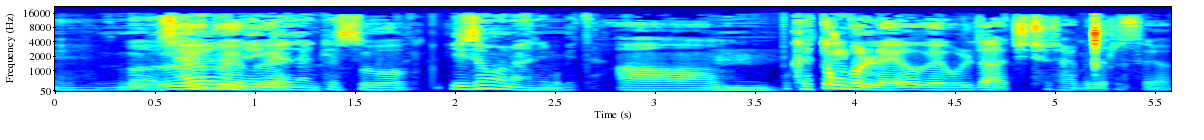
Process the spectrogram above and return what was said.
음, 뭐 왜, 사연은 왜, 왜? 얘기하지 않겠습니다. 뭐. 이성은 아닙니다. 아, 음. 개똥벌레요? 왜 울다 지쳐 잘못 들었어요?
